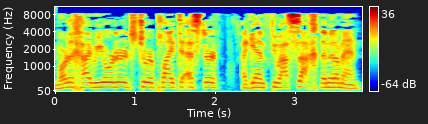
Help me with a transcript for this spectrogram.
Mordechai reordered to reply to Esther, again through Hasach, the middleman.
